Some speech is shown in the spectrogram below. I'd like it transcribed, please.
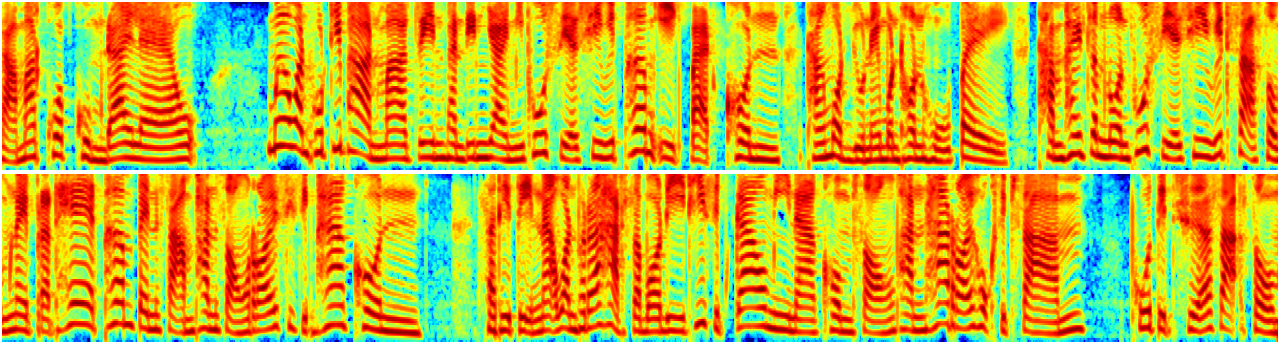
สามารถควบคุมได้แล้ว เมื่อวันพุธที่ผ่านมาจีนแผ่นดินใหญ่มีผู้เสียชีวิตเพิ่มอีก 8 คน ทั้งหมดอยู่ในมณฑลหูเป่ยทำให้จำนวนผู้เสียชีวิตสะสมในประเทศเพิ่มเป็น 3,245 คน สถิติณวันพฤหัสบดีที่ 19 มีนาคม 2563 ผู้ติดเชื้อสะสม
